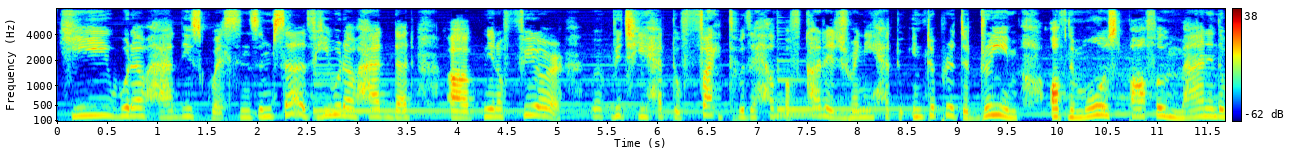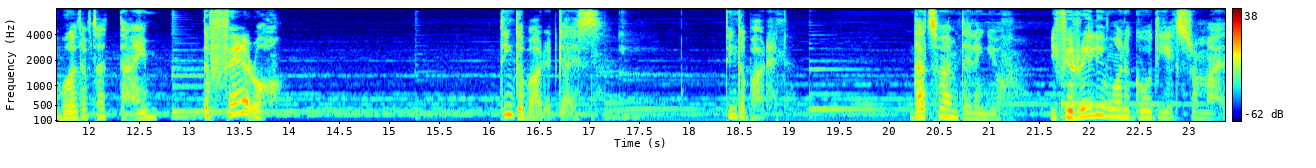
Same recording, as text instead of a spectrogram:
he would have had these questions himself. He would have had that uh, you know fear which he had to fight with the help of courage when he had to interpret the dream of the most powerful man in the world of that time the pharaoh. Think about it guys Think about it. That's why I'm telling you. If you really want to go the extra mile,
